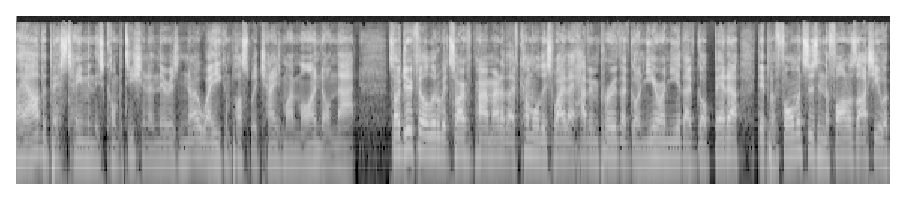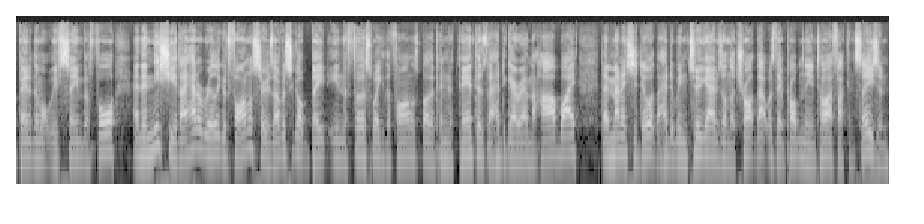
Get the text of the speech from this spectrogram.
they are the best team in this competition, and there is no way you can possibly change my mind on that. So I do feel a little bit sorry for Parramatta. They've come all this way. They have improved. They've gone year on year. They've got better. Their performances in the finals last year were better than what we've seen before. And then this year, they had a really good final series. They obviously got beat in the first week of the finals by the Penrith Panthers. They had to go around the hard way. They managed to do it. They had to win two games on the trot. That was their problem the entire fucking season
